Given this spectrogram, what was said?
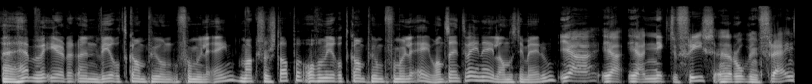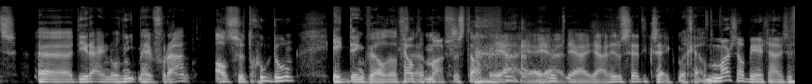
uh, hebben we eerder een wereldkampioen Formule 1, Max Verstappen, of een wereldkampioen Formule 1? Want er zijn twee Nederlanders die meedoen. Ja, ja, ja Nick de Vries en Robin Freins. Uh, die rijden nog niet mee vooraan. Als ze het goed doen, ik denk wel dat uh, Max, Max Verstappen. Ja, ja, ja, ja, ja, daar zet ik zeker mijn geld. Marcel Beerthuizen,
